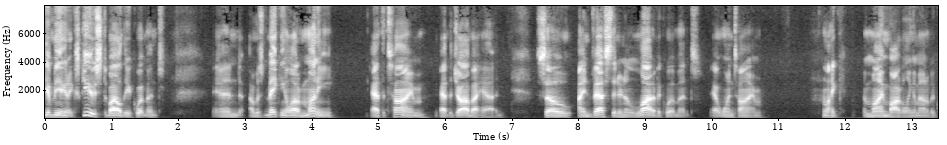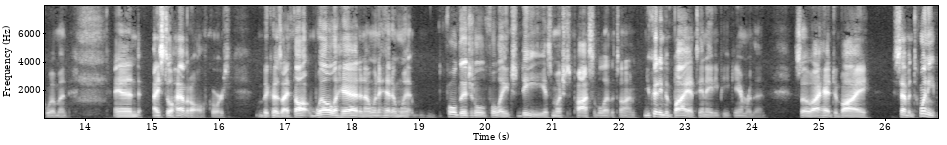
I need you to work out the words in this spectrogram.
give me an excuse to buy all the equipment. And I was making a lot of money at the time at the job I had, so I invested in a lot of equipment at one time, like a mind-boggling amount of equipment. And I still have it all, of course, because I thought well ahead, and I went ahead and went full digital, full HD as much as possible at the time. You couldn't even buy a 1080p camera then, so I had to buy 720p,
